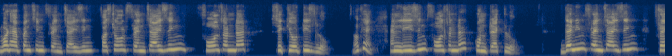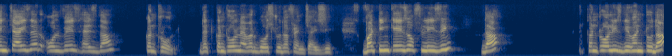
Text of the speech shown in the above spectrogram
what happens in franchising? First of all franchising falls under securities law okay? And leasing falls under contract law. Then in franchising franchisor always has the control. That control never goes to the franchisee. But in case of leasing the control is given to the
